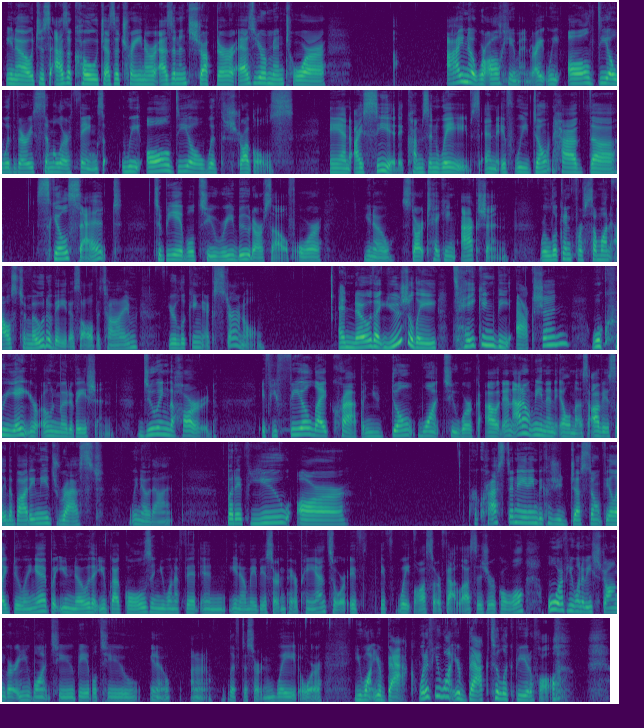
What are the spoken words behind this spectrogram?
You know, just as a coach, as a trainer, as an instructor, as your mentor, I know we're all human, right? We all deal with very similar things we all deal with struggles. And I see it, it comes in waves. And if we don't have the skill set to be able to reboot ourselves or, you know, start taking action, we're looking for someone else to motivate us all the time. You're looking external. And know that usually taking the action will create your own motivation. Doing the hard, if you feel like crap and you don't want to work out, and I don't mean an illness, obviously, the body needs rest. We know that. But if you are procrastinating because you just don't feel like doing it, but you know that you've got goals and you want to fit in, you know, maybe a certain pair of pants or if if weight loss or fat loss is your goal, or if you want to be stronger, you want to be able to, you know, I don't know, lift a certain weight or you want your back. What if you want your back to look beautiful?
